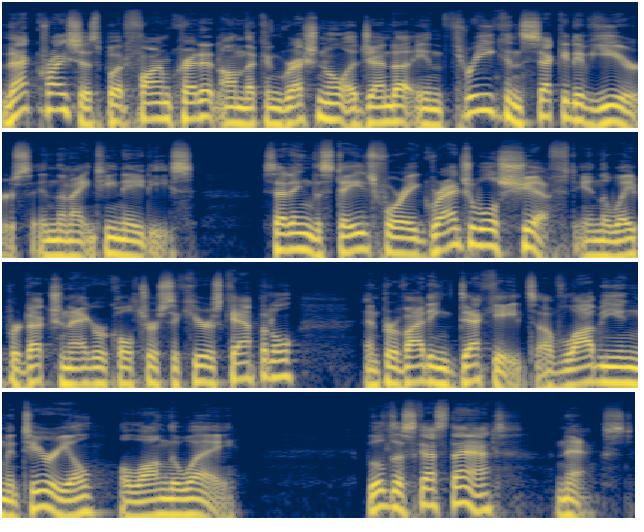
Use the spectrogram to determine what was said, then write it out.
That crisis put farm credit on the congressional agenda in three consecutive years in the 1980s, setting the stage for a gradual shift in the way production agriculture secures capital and providing decades of lobbying material along the way. We'll discuss that next.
